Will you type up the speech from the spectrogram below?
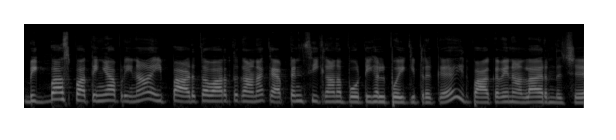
பிக் பாஸ் பார்த்தீங்க அப்படின்னா இப்போ அடுத்த வாரத்துக்கான கேப்டன்சிக்கான போட்டிகள் போய்கிட்டு இருக்கு இது பார்க்கவே நல்லா இருந்துச்சு.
